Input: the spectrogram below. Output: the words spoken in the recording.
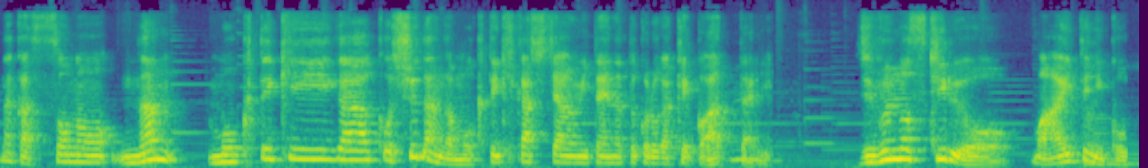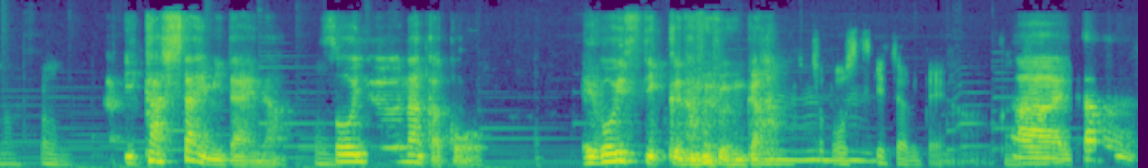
なんかそのなん目的がこう手段が目的化しちゃうみたいなところが結構あったり、自分のスキルを、まあ、相手にこううん生かしたいみたいな、うん。そういうなんかこうエゴイスティックな部分が、うん。ちょっと押し付けちゃうみたいなはい。多分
